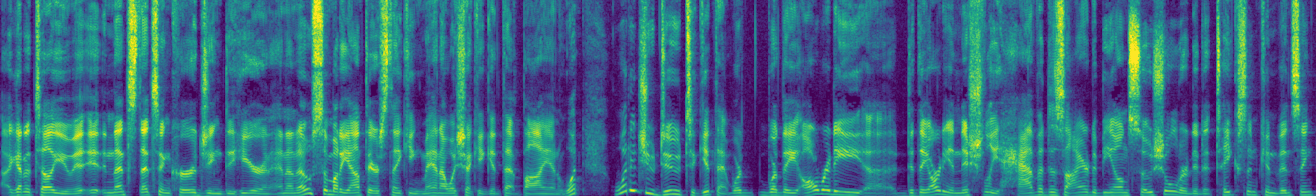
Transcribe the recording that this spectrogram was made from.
I got to tell you, it, it, and that's that's encouraging to hear. And, and, I know somebody out there is thinking, "Man, I wish I could get that buy-in." What what did you do to get that? Were were they already uh, did they already initially have a desire to be on social, or did it take some convincing?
